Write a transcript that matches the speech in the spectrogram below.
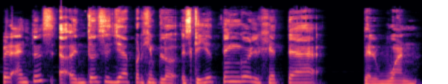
Pero entonces, ah, entonces ya, por ejemplo, es que yo tengo el GTA del One.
